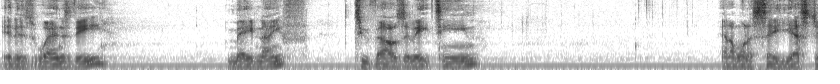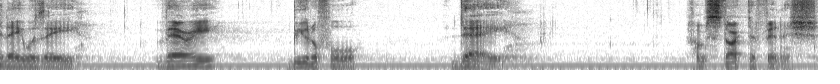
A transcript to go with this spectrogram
It is Wednesday, May 9th, 2018. And I want to say yesterday was a very beautiful day from start to finish.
